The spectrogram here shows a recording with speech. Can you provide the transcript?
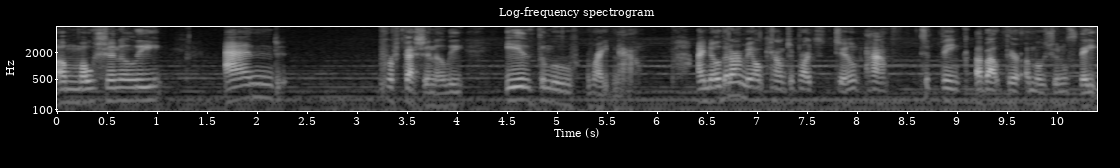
emotionally and professionally is the move right now. I know that our male counterparts don't have to think about their emotional state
